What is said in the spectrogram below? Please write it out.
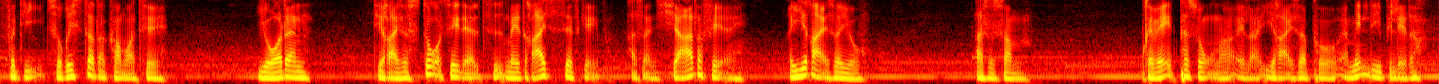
Fordi turister, der kommer til Jordan, de rejser stort set altid med et rejseselskab, altså en charterferie. Og I rejser jo altså som privatpersoner, eller I rejser på almindelige billetter.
